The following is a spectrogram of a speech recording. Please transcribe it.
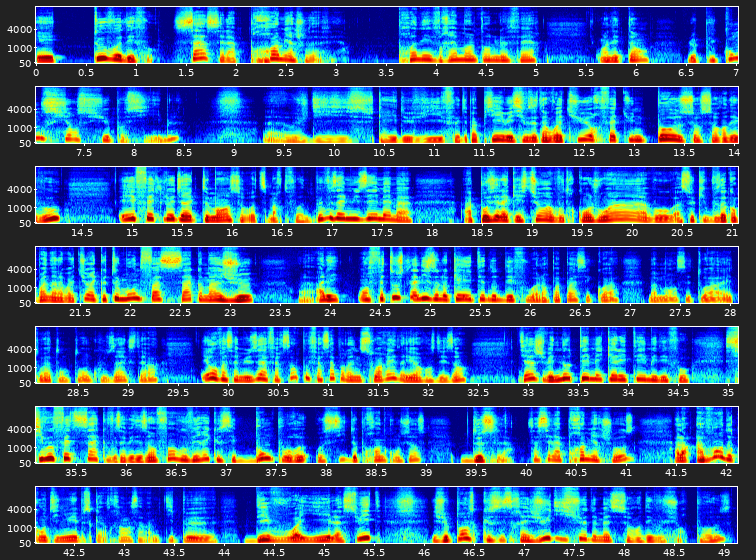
et tous vos défauts. Ça, c'est la première chose à faire. Prenez vraiment le temps de le faire en étant le plus consciencieux possible. Euh, je dis cahier de vie, feuille de papier, mais si vous êtes en voiture, faites une pause sur ce rendez-vous et faites-le directement sur votre smartphone. Vous pouvez vous amuser même à, à poser la question à votre conjoint, à, vos- à ceux qui vous accompagnent dans la voiture, et que tout le monde fasse ça comme un jeu. Allez, on fait tous la liste de nos qualités, de nos défauts. Alors papa, c'est quoi? Maman, c'est toi, et toi, tonton, cousin, etc. Et on va s'amuser à faire ça. On peut faire ça pendant une soirée d'ailleurs en se disant, tiens, je vais noter mes qualités et mes défauts. Si vous faites ça, que vous avez des enfants, vous verrez que c'est bon pour eux aussi de prendre conscience de cela. Ça, c'est la première chose. Alors, avant de continuer, parce qu'après, ça va un petit peu dévoyer la suite, je pense que ce serait judicieux de mettre ce rendez-vous sur pause,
